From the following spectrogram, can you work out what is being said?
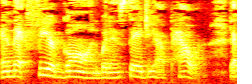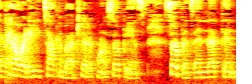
and that fear gone, but instead you have power. That Right. power that he's talking about, tread upon serpents, serpents, and nothing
